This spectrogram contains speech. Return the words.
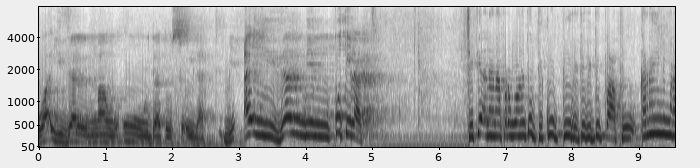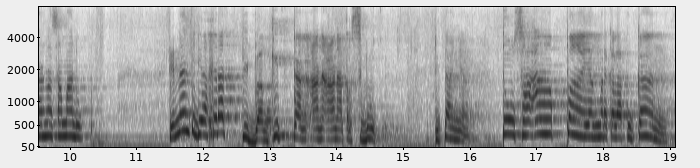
Wa idzal mau'udatu su'ilat bi ayyi dzambin qutilat. Jadi anak-anak perempuan itu dikubur hidup-hidup Pak Bu karena ini merasa malu. Dan nanti di akhirat dibangkitkan anak-anak tersebut. Ditanya, dosa apa yang mereka lakukan?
